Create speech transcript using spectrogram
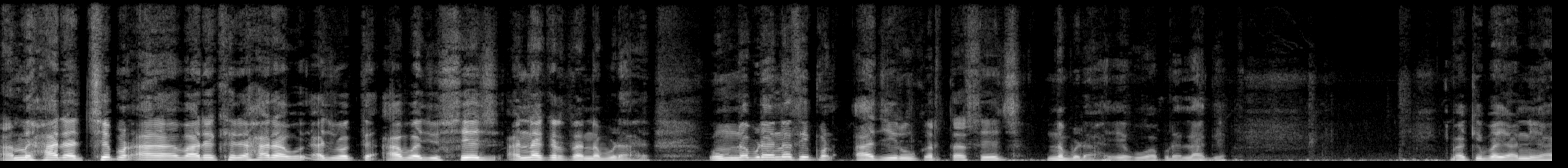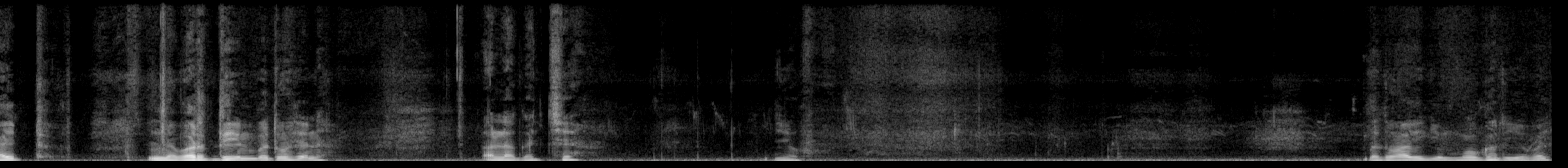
આમે હારા જ છે, પણ આ વારે ખેરે હારા હોય. આજ વખતે આ બાજુ સેજ આના કરતાં નબળા છે. ઊમ નબળા નથી, પણ આ જીરું કરતાં સેજ નબળા છે, એવું આપણે લાગે. બાકી ભાઈ આની હાઈટ ને વર્ધી ને બધું છે ને અલગ જ છે. જો. બધું આવી ગયું મોઘરીએ ભાઈ.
